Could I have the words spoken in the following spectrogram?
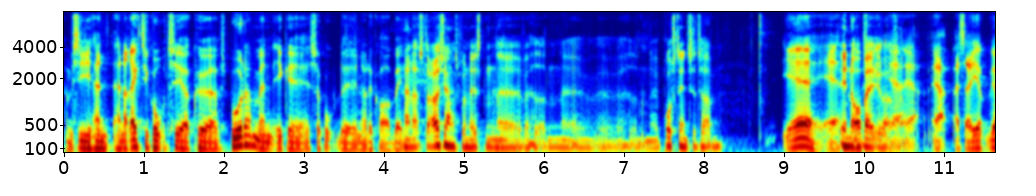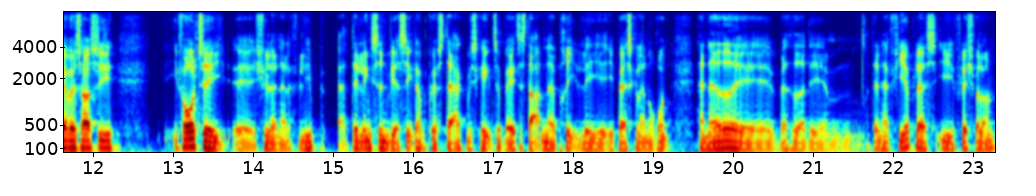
jeg vil sige, han, han er rigtig god til at køre spurter, men ikke øh, så god, øh, når det går opad. Han har større chance på næsten, øh, hvad hedder den, øh, hvad hedder den, øh, brostensetappen. Ja, ja. End opad måske, i hvert fald. Ja, ja, ja. Altså, jeg, jeg vil så også sige, i forhold til øh, Julian Alaphilippe, det er længe siden, vi har set ham køre stærkt. Vi skal helt tilbage til starten af april i, i Baskerlandet rundt. Han havde, øh, hvad hedder det, øh, den her fireplads i Flesh Vallon,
